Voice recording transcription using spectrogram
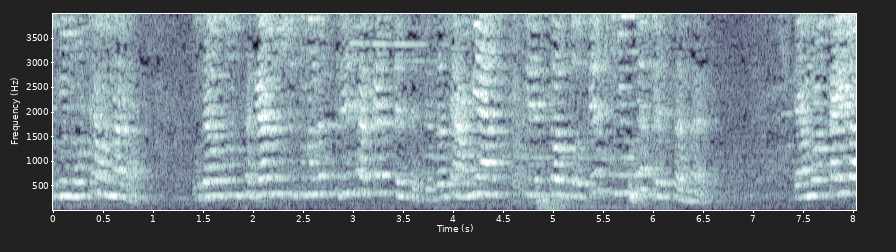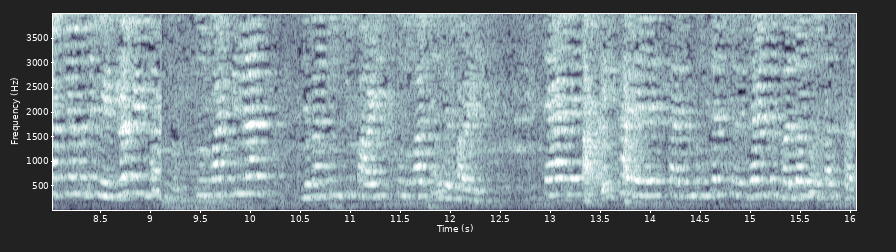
तुम्ही मोठ्या होणार आहात. उद्या उठून सगळ्या गोष्टी तुम्हाला स्त्रीसारख्याच फेस असते जसे आम्ही आज फेस करतो तेच तुम्ही उद्या फेस करणार त्यामुळे काही आपल्यामध्ये वेगळं काही सुरुवातीला जेव्हा तुमची पाळी सुरुवात होते पाळीची त्यावेळेस एखाद्या वेळेस कारण तुमच्या शरीराचे बदल होत असतात.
